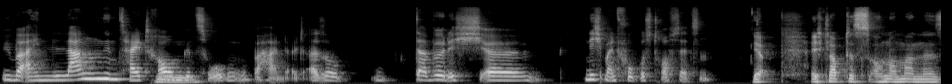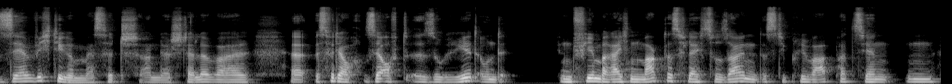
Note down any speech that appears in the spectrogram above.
über einen langen Zeitraum mhm. gezogen behandelt. Also da würde ich äh, nicht meinen Fokus drauf setzen. Ja, ich glaube, das ist auch nochmal eine sehr wichtige Message an der Stelle, weil äh, es wird ja auch sehr oft äh, suggeriert und in vielen Bereichen mag das vielleicht so sein, dass die Privatpatienten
